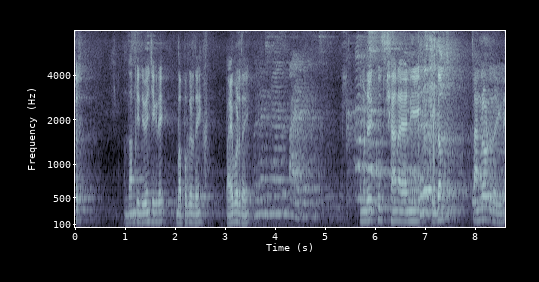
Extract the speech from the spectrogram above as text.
तर आता आमच्या दिव्यांच्या इकडे बापा करत आहे पाय पडत आहे. म्हणजे मंडळी खूप छान आहे आणि एकदम चांगलं वाटत आहे इकडे.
